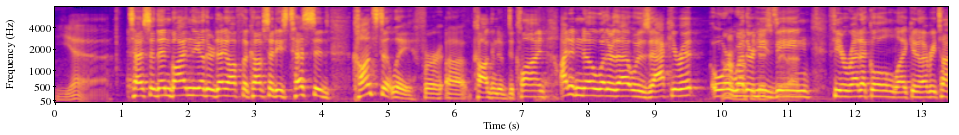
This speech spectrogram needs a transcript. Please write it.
Yeah. Test. And then Biden the other day off the cuff said he's tested constantly for uh, cognitive decline. I didn't know whether that was accurate or don't know if whether he he's being theoretical, like, you know, every time.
